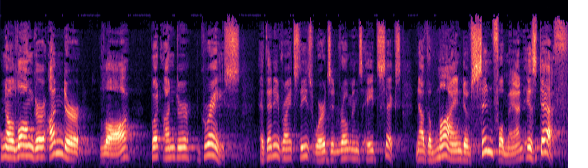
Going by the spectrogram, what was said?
no longer under law, but under grace. And then he writes these words in Romans 8 6. Now, the mind of sinful man is death,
